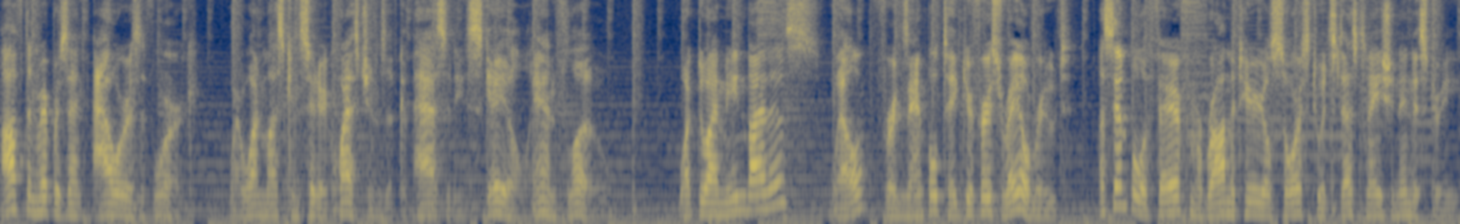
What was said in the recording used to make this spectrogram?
often represent hours of work, where one must consider questions of capacity, scale, and flow. What do I mean by this? Well, for example, take your first rail route. A simple affair from a raw material source to its destination industry.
